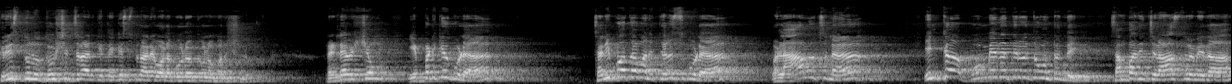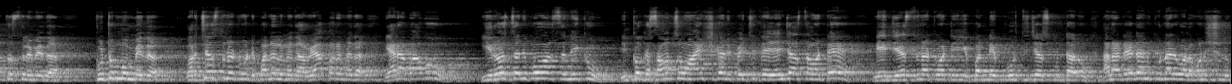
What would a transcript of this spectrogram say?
క్రీస్తును దూషించడానికి తెగిస్తున్నారు వాళ్ళ భూలోకంలో మనుషులు. రెండో విషయం ఇప్పటికీ కూడా చనిపోతామని తెలుసు కూడా వాళ్ళ ఆలోచన ఇంకా భూమి మీద తిరుగుతూ ఉంటుంది. సంపాదించిన ఆస్తుల మీద అంతస్తుల మీద కుటుంబం మీద వారు చేస్తున్నటువంటి పనుల మీద వ్యాపారం మీద. ఎరా బాబు ఈ రోజు చనిపోవాల్సిన నీకు ఇంకొక సంవత్సరం ఆయుష్ కానీ పెంచితే ఏం చేస్తావంటే నేను చేస్తున్నటువంటి ఈ పని పూర్తి చేసుకుంటాను. అని అనుకున్నారు వాళ్ళ మనుషులు?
